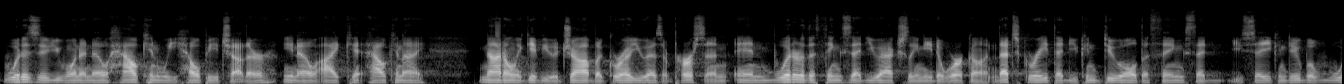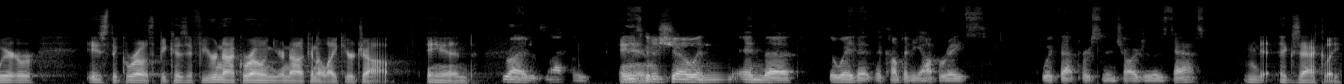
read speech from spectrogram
what is it you want to know? How can we help each other? You know, I can. How can I not only give you a job but grow you as a person? And what are the things that you actually need to work on? That's great that you can do all the things that you say you can do, but where is the growth? Because if you're not growing, you're not going to like your job. And right, exactly. And, and it's going to show in in the the way that the company operates with that person in charge of those tasks. Exactly.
